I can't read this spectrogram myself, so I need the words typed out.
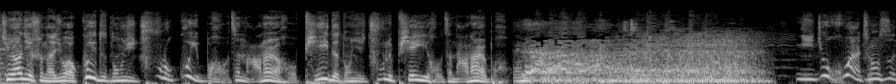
就像你说那句话，贵的东西除了贵不好，在哪哪儿好；便宜的东西除了便宜好，在哪哪也不好。你就换成是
